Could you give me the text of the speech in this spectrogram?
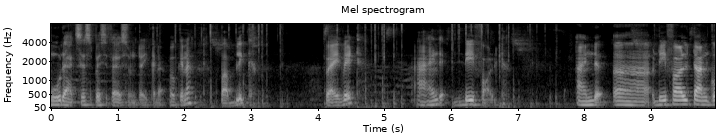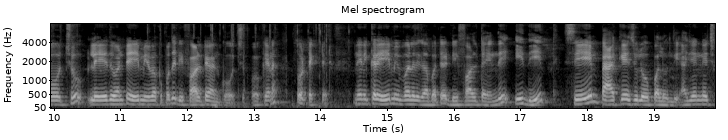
మూడు యాక్సెస్ స్పెసిఫైర్స్ ఉంటాయి ఇక్కడ ఓకేనా? Public private and default. And default అనుకోవచ్చు లేదు అంటే ఏమి ఇవ్వకపోతే డిఫాల్టే అనుకోవచ్చు ఓకేనా? ప్రొటెక్టెడ్. నేను ఇక్కడ ఏమి ఇవ్వలేదు కాబట్టి డిఫాల్ట్ అయింది. ఇది సేమ్ ప్యాకేజ్ లోపల ఉంది ఐఎన్హెచ్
